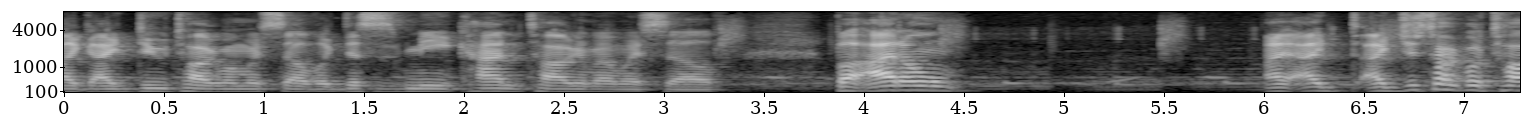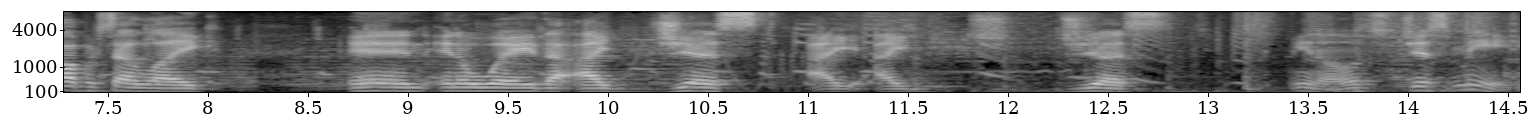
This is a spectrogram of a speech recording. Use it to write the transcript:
like I do talk about myself. Like this is me kind of talking about myself, but I don't. I I I just talk about topics I like, in in a way that I just I I just you know it's just me.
